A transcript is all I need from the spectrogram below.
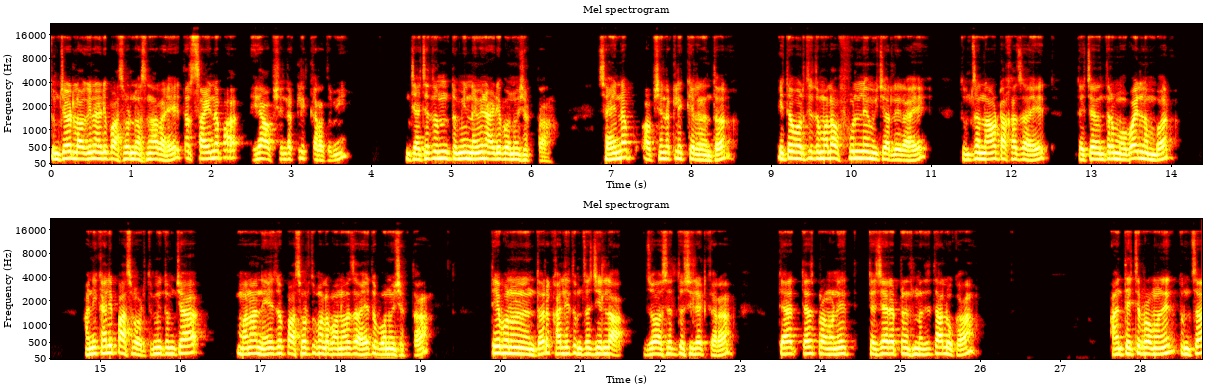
तुमच्याकडे log in I D password नसणार आहे. तर साईन अप ह्या ऑप्शनला क्लिक करा तुम्ही. ज्याच्यातून तुम्ही नवीन आय डी बनवू शकता. साईन अप ऑप्शनला क्लिक केल्यानंतर इथं वरती तुम्हाला फुल नेम विचारलेलं आहे. तुमचं नाव टाकायचं आहे. त्याच्यानंतर मोबाईल नंबर आणि खाली पासवर्ड तुम्ही तुमच्या मनाने जो पासवर्ड तुम्हाला बनवायचा आहे तो बनवू शकता. ते बनवल्यानंतर खाली तुमचा जिल्हा जो असेल तो सिलेक्ट करा. त्या त्याचप्रमाणे त्याच्या रेफरन्समध्ये तालुका आणि त्याच्याप्रमाणे तुमचा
